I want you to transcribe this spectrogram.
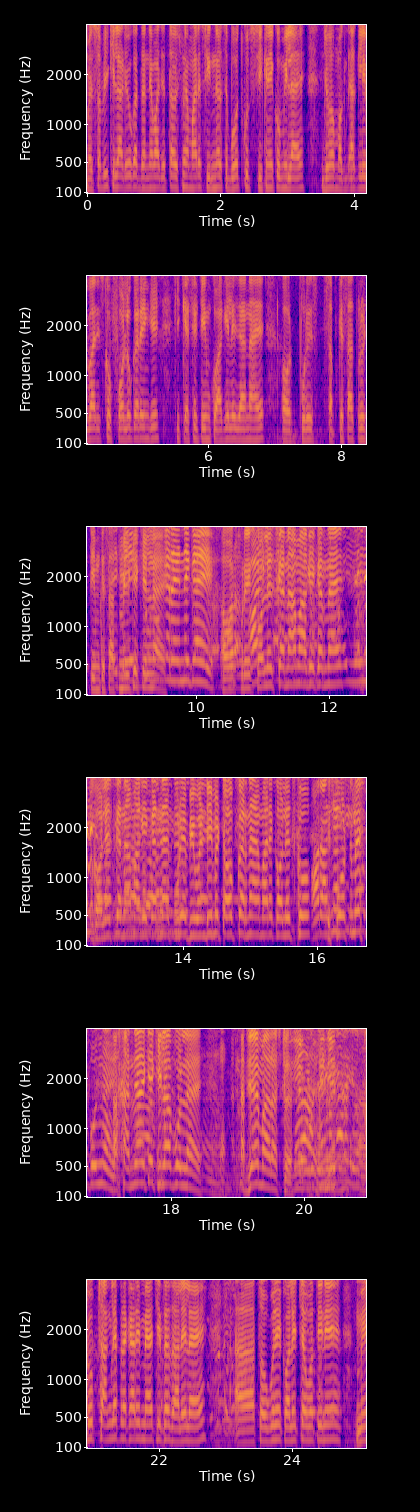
मैं सभी खिलाड़ियों का धन्यवाद देता हूँ। इसमें हमारे सीनियर से बहुत कुछ सीखने को मिला है जो हम अगली बार इसको फॉलो करेंगे कि कैसे टीम को आगे ले जाना है और पूरे सबके साथ पूरी टीम के साथ मिलके खेलना है। रहने का है और पूरे कॉलेज का नाम आगे करना है। कॉलेज का नाम आगे करना है। पूरे भिवंडी में टॉप करना है हमारे कॉलेज को। स्पोर्ट्स में अन्याय के खिलाफ बोलना है। जय महाराष्ट्र। खूप चांगल्या प्रकारे मॅच इथं झालेला आहे. चौगुले कॉलेजच्या वतीने मी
